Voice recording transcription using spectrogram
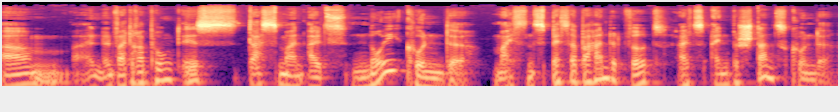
Ähm, ein, ein weiterer Punkt ist, dass man als Neukunde meistens besser behandelt wird als ein Bestandskunde.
